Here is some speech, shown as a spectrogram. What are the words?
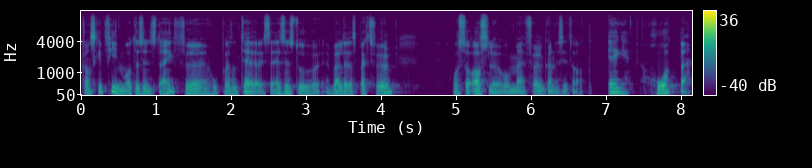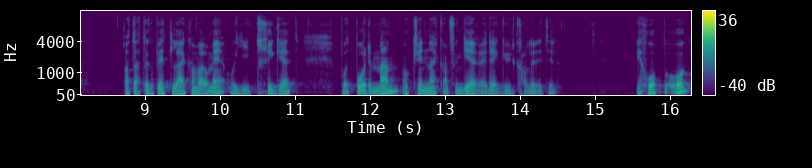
ganske fin måte, syns jeg, for hun presenterer disse. Jeg syns hun er veldig respektfull. Og så avslører hun med følgende sitat. Jeg håper at dette kapittelet kan være med og gi trygghet på at både menn og kvinner kan fungere i det Gud kaller dem til. Jeg håper òg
